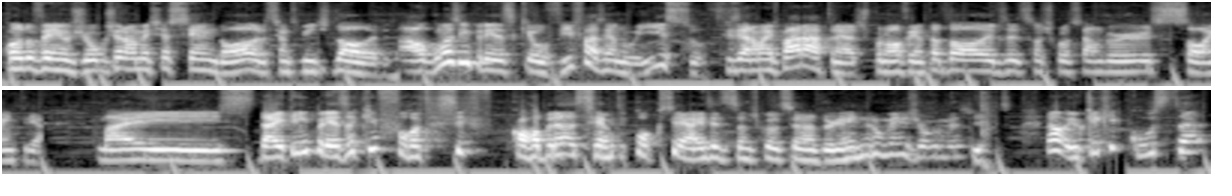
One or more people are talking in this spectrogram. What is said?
quando vem o jogo, geralmente é 100 dólares, 120 dólares. Algumas empresas que eu vi fazendo isso fizeram mais barato, né? Tipo 90 dólares a edição de colecionador só entre. Mas daí tem empresa que foda-se, cobra cento e poucos reais a edição de colecionador e ainda não vem jogo mesmo jeito. Não, e o que que custa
